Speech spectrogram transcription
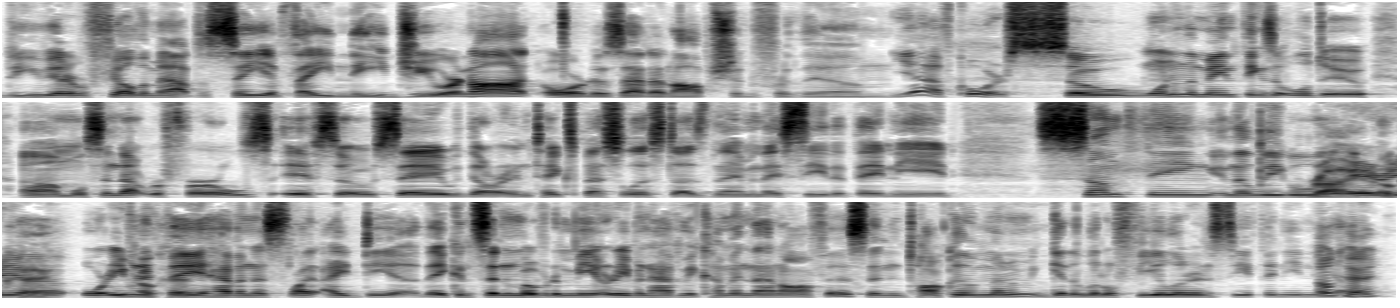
do you ever fill them out to see if they need you or not, or is that an option for them? Yeah, of course. So one of the main things that we'll do, um, we'll send out referrals. If so, say our intake specialist does them and they see that they need something in the legal Right, area, okay, or even if they have a slight idea, they can send them over to me, or even have me come in that office and talk with them, and get a little feeler, and see if they need any Okay. help.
